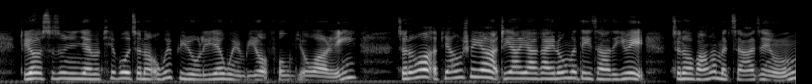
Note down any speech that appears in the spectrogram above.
။ဒီတော့စူးစူးညံ့ညံ့မဖြစ်ဖို့ကျွန်တော်အဝစ်ဗီဒီယိုလေးထဲဝင်ပြီးတော့ဖုန်းပြောရတယ်။ကျွန်တော်ကအပြောင်းရွှေ့ရတရားရာခိုင်နှုန်းမသိကြသေး၍ကျွန်တော်ဘာမှမကြားခြင်းဘူး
